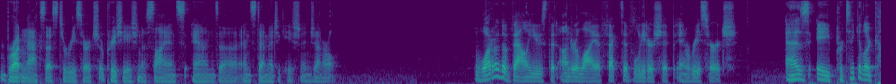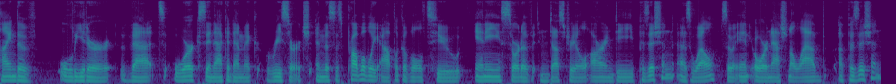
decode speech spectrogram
broaden access to research, appreciation of science, and, uh, and STEM education in general. What are the values that underlie effective leadership in research? As a particular kind of leader that works in academic research and this is probably applicable to any sort of industrial r&d position as well so in, or national lab uh, position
